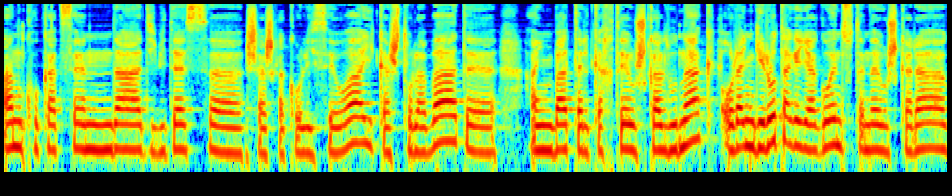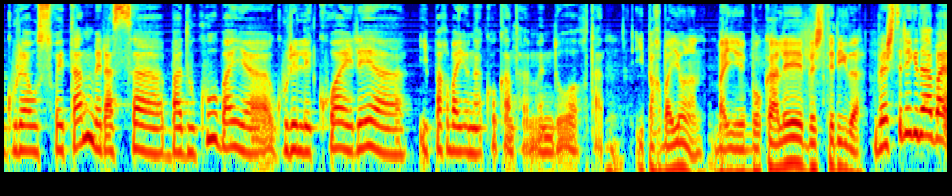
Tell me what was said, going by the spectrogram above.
Han kokatzen da dibidez uh, saskako liseoa, ikastola bat, eh, hain bat elkarte euskaldunak. Orain gerota gehiago entzuten da euskara gure hauzuetan, beraz uh, badugu, bai, gure lekoa ere uh, ipar baionako kantamendu hortan. Hmm. Ipar baionan, bai bokale besterik da? Besterik da, bai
